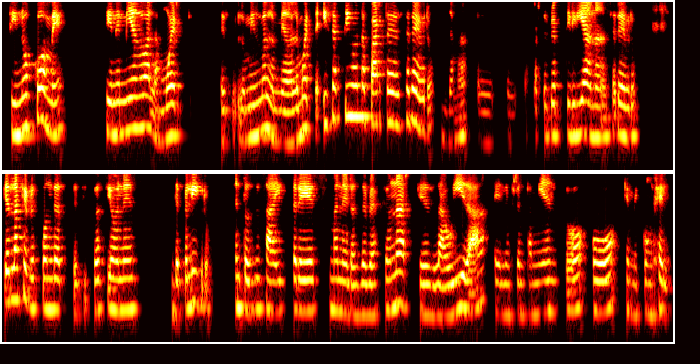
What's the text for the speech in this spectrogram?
Si no come, tiene miedo a la muerte. Es lo mismo el miedo a la muerte. Y se activa una parte del cerebro, se llama la parte reptiliana del cerebro, que es la que responde a situaciones de peligro. Entonces hay tres maneras de reaccionar, que es la huida, el enfrentamiento o que me congele.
